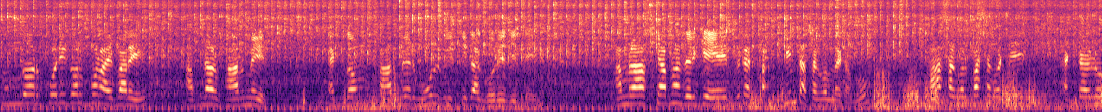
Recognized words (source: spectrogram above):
সুন্দর পরিকল্পনায় পারে আপনার ফার্মের একদম ফার্মের মূল ভিত্তিটা ঘুরে যেতে আমরা আজকে আপনাদেরকে দুটা তিনটা ছাগল দেখাবো। মা ছাগল পাশাপাশি একটা হলো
